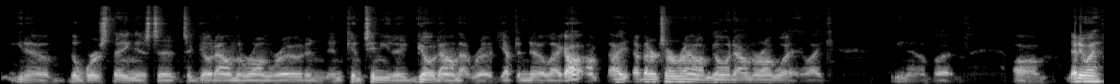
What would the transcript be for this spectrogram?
you know the worst thing is to to go down the wrong road and, and continue to go down that road. You have to know like oh I, I better turn around. I'm going down the wrong way. Like you know, but um, anyway,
